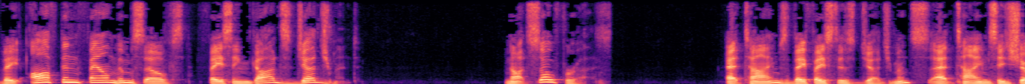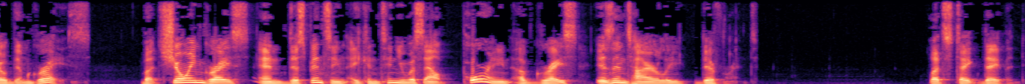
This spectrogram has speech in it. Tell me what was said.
they often found themselves facing God's judgment. Not so for us. At times they faced his judgments, at times he showed them grace. But showing grace and dispensing a continuous outpouring of grace is entirely different. Let's take David.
